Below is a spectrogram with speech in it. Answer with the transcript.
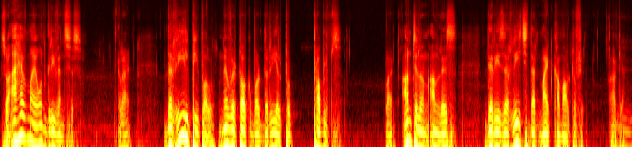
So I have my own grievances, right? The real people never talk about the real pro- problems, right? Until and unless there is a reach that might come out of it. Okay. Mm.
